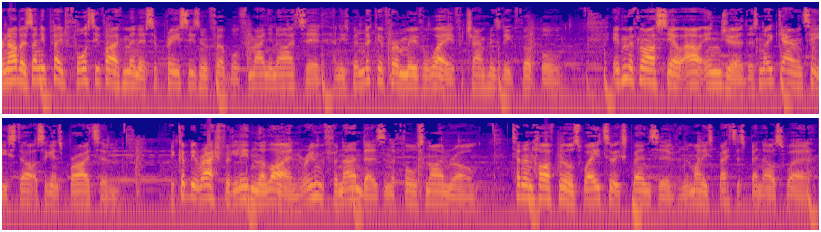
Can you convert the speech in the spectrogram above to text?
Ronaldo's only played 45 minutes of pre-season football for Man United and he's been looking for a move away for Champions League football. Even with Martial out injured, there's no guarantee he starts against Brighton. It could be Rashford leading the line or even Fernandes in the false nine role. 10.5 mil is way too expensive and the money's better spent elsewhere.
